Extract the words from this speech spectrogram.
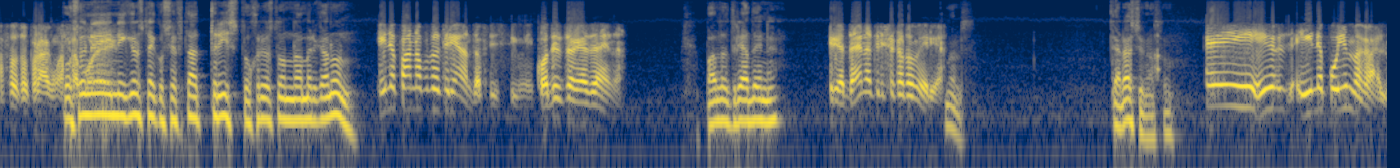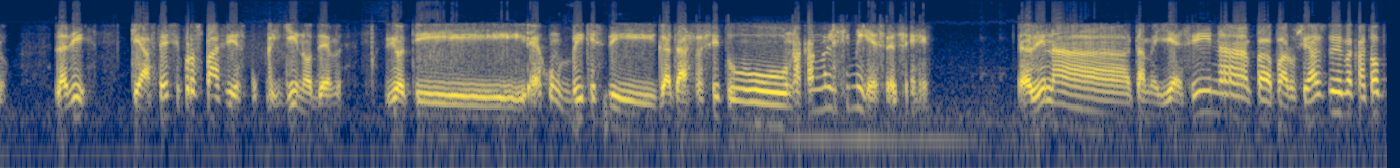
αυτό το πράγμα Πόσο θα είναι, μπορεί. είναι γύρω στα 27-3 το χρέος των Αμερικανών; Είναι πάνω από τα 30 αυτή τη στιγμή, κοντά τα 31. Πάντα 30 είναι. 31 τρισεκατομμύρια. Μάλιστα. Τεράστιο είναι αυτό. Ε, είναι πολύ μεγάλο. Δηλαδή και αυτές οι προσπάθειες που γίνονται διότι έχουν μπει και στην κατάσταση του να κάνουν αλχημίες, έτσι. Δηλαδή να τα μεγέθη να πα- παρουσιάζονται με κατώ-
